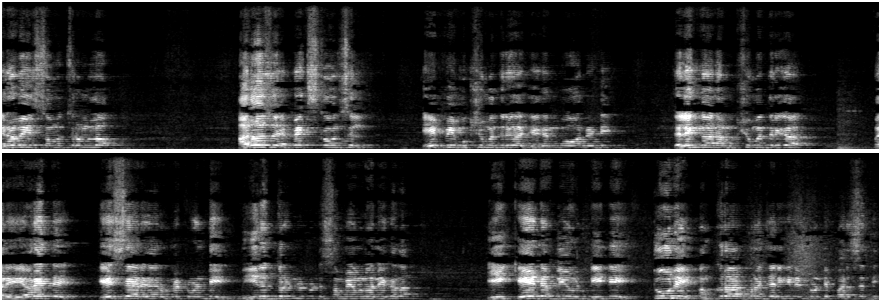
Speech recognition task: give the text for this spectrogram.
ఇరవై సంవత్సరంలో ఆ రోజు ఎపెక్స్ కౌన్సిల్ ఏపీ ముఖ్యమంత్రిగా జగన్మోహన్ రెడ్డి తెలంగాణ ముఖ్యమంత్రిగా మరి ఎవరైతే కేసీఆర్ గారు ఉన్నటువంటి మీరిద్దరు ఉన్నటువంటి సమయంలోనే కదా ఈ కేడబ్ల్యూ డిటి టూని అంకురార్పణ జరిగినటువంటి పరిస్థితి.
